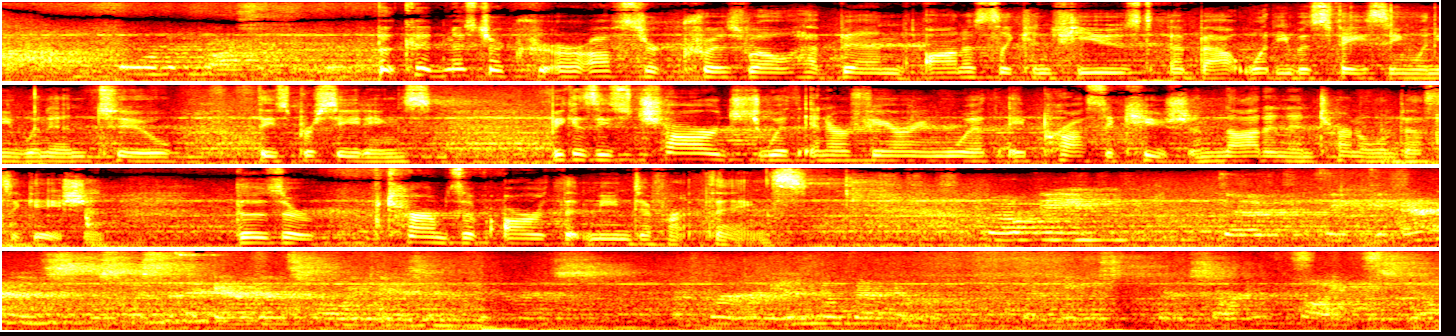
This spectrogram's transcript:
um, for the prosecutor. But could Mr. Cr- or Officer Criswell have been honestly confused about what he was facing when he went into these proceedings? Because he's charged with interfering with a prosecution, not an internal investigation. Those are terms of art that mean different things. Well, the, the, the, evidence, the specific evidence for his interference occurred in November when he was, when Sergeant White was still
